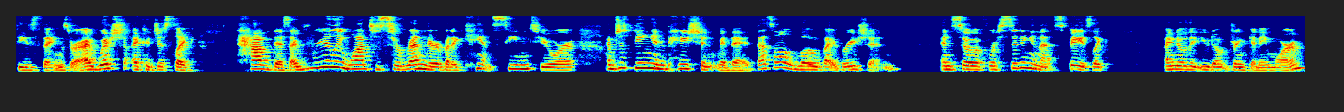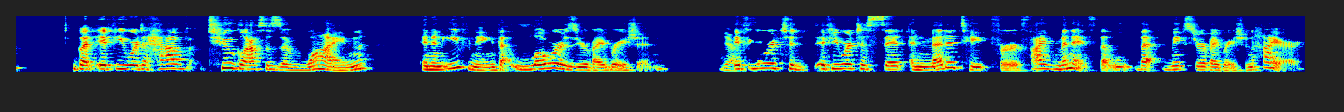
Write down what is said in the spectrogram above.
these things, or I wish I could just like have this. I really want to surrender, but I can't seem to, or I'm just being impatient with it. That's all low vibration. And so if we're sitting in that space, like I know that you don't drink anymore, but if you were to have two glasses of wine in an evening, that lowers your vibration. Yes. If you were to if you were to sit and meditate for 5 minutes, that that makes your vibration higher.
